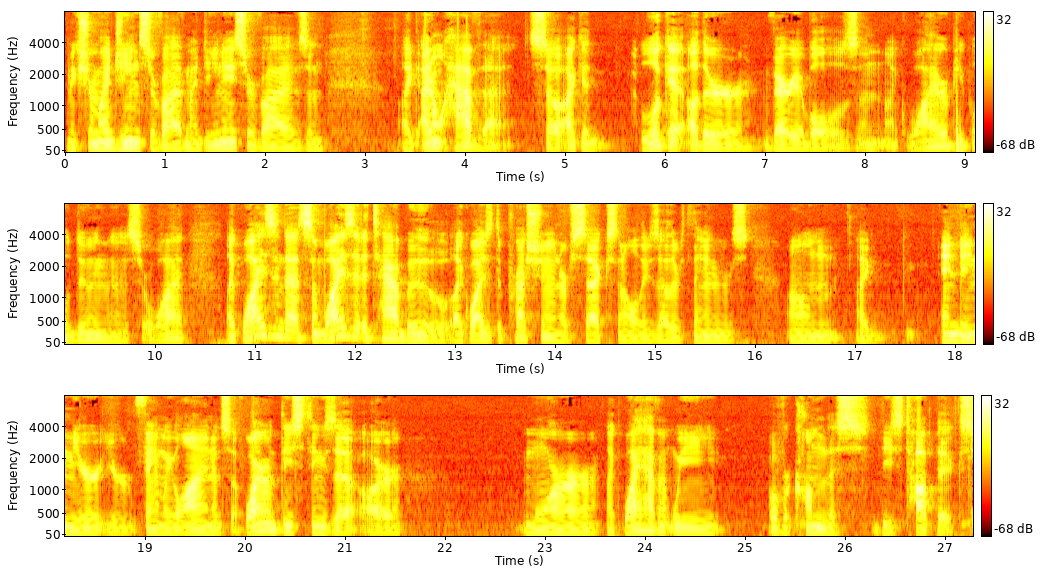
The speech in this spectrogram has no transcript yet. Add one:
make sure my genes survive, my DNA survives. And like, I don't have that. So I could look at other variables and like, why are people doing this or why, like, why isn't that some, why is it a taboo? Like, why is depression or sex and all these other things, um, like ending your your family line and stuff. Why aren't these things that are more like why haven't we overcome this these topics?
